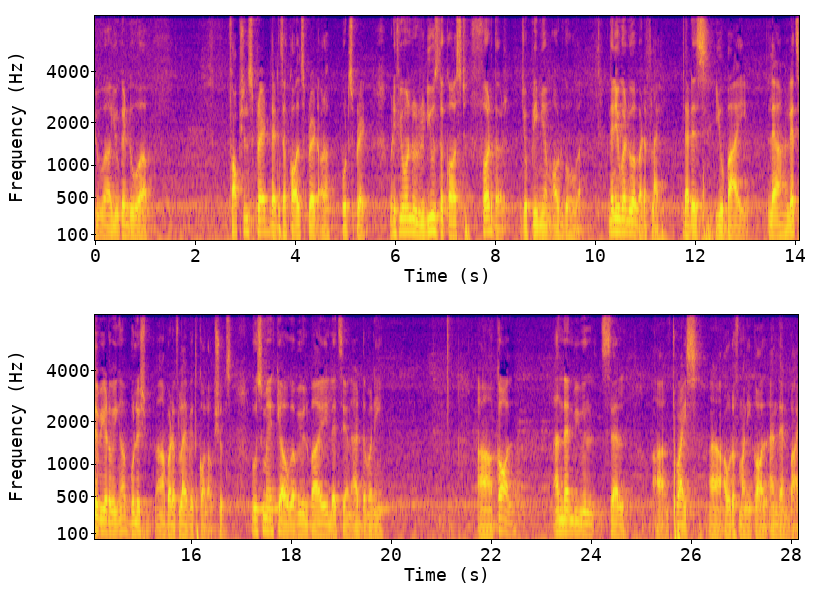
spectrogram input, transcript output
you, uh, you can do a option spread that is a call spread or a put spread but if you want to reduce the cost further जो premium outgo होगा then you can do a butterfly that is you buy let's say we are doing a bullish uh, butterfly with call options उसमें क्या होगा we will buy let's say an at the money uh, call and then we will sell uh, twice uh, out of money call and then buy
